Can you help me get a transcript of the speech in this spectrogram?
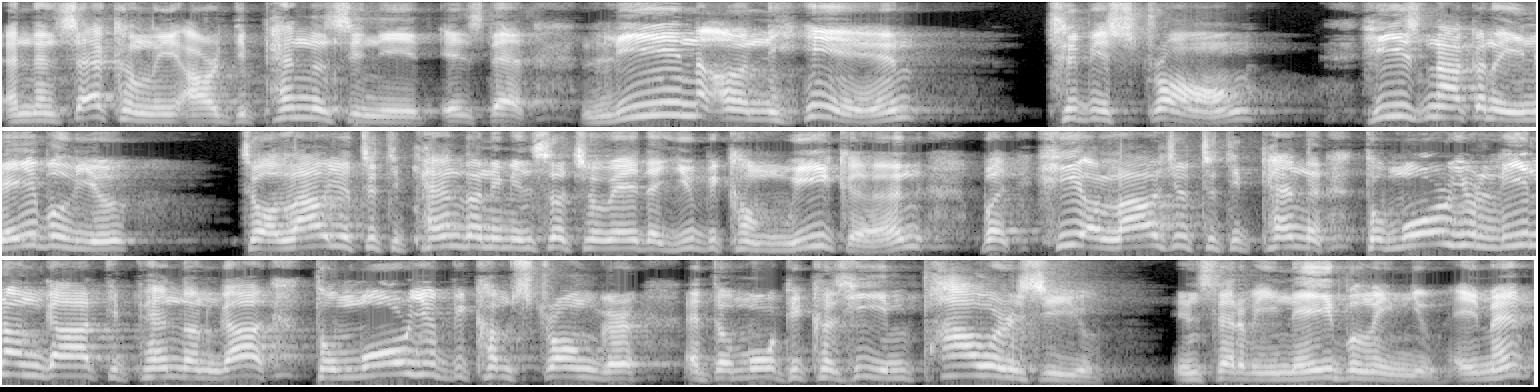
And then secondly, our dependency need is that lean on Him to be strong. He's not going to enable you to allow you to depend on Him in such a way that you become weakened, but He allows you to depend on, the more you lean on God, depend on God, the more you become stronger and the more, because He empowers you instead of enabling you. Amen?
